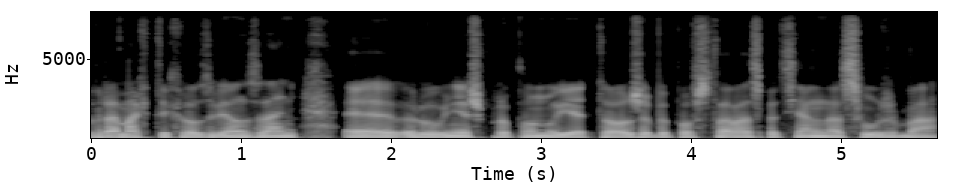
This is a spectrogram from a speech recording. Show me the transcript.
w ramach tych rozwiązań e, również proponuję to, żeby powstała specjalna służba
